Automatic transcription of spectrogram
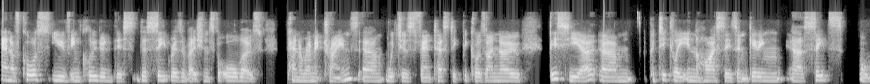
And of course, you've included this the seat reservations for all those panoramic trains, um, which is fantastic because I know this year, um, particularly in the high season, getting uh, seats or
